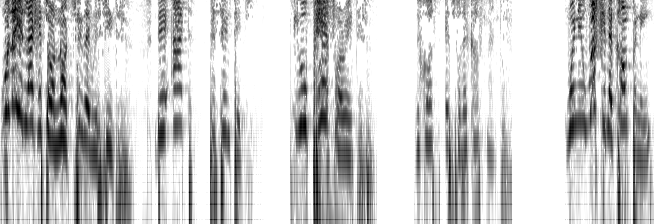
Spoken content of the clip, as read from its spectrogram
whether you like it or not, check the receipt. They add percentage. You pay for it because it's for the government. When you work in a company,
